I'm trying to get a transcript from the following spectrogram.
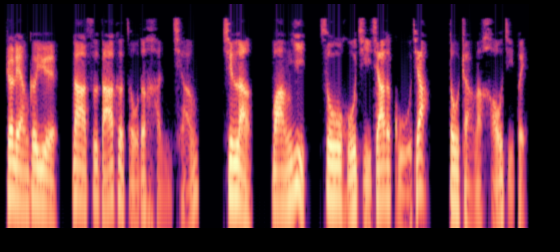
这两个月纳斯达克走得很强，新浪、网易、搜狐几家的股价。都涨了好几倍，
